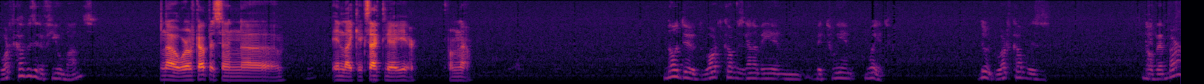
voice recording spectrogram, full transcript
World Cup is in a few months. no World Cup is in uh, in like exactly a year from now. No, dude, World Cup is gonna be in between. Wait, dude, World Cup is November.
